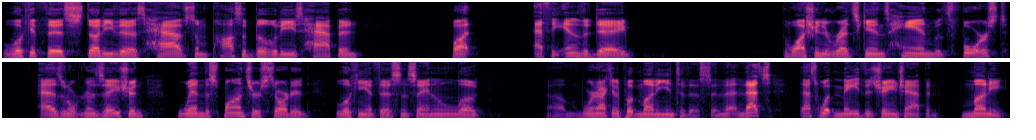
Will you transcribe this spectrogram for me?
look at this, study this, have some possibilities happen. But at the end of the day, the Washington Redskins' hand was forced as an organization when the sponsors started looking at this and saying, "Look, um, we're not going to put money into this," and, th- and that's that's what made the change happen. Money,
